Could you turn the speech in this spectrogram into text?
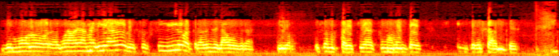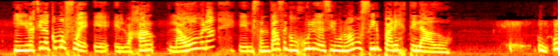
de modo, de alguna manera mediado, de su exilio a través de la obra. Digo, eso nos parecía sumamente interesante. Y Graciela, ¿cómo fue eh, el bajar la obra, el sentarse con Julio y decir, bueno, vamos a ir para este lado? Y fue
